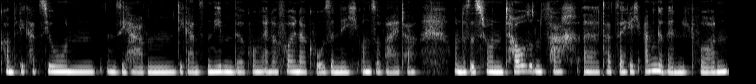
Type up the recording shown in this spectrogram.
Komplikationen. Sie haben die ganzen Nebenwirkungen einer Vollnarkose nicht und so weiter. Und das ist schon tausendfach äh, tatsächlich angewendet worden.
